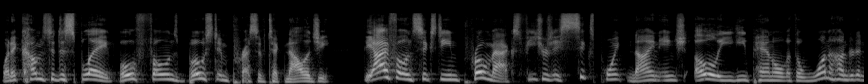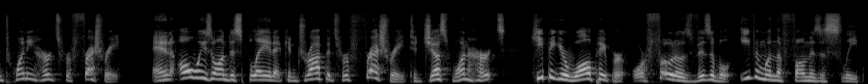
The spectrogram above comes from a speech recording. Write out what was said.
When it comes to display, both phones boast impressive technology. The iPhone 16 Pro Max features a 6.9 inch OLED panel with a 120 Hz refresh rate and an always on display that can drop its refresh rate to just 1 Hz, keeping your wallpaper or photos visible even when the phone is asleep.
